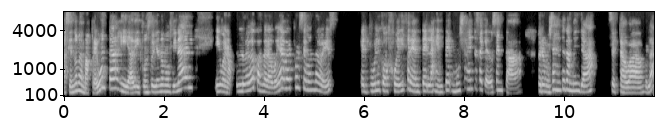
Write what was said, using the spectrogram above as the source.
haciéndome más preguntas y, y construyéndome un final. Y bueno, luego cuando la voy a ver por segunda vez, el público fue diferente, la gente, mucha gente se quedó sentada, pero mucha gente también ya se estaba, ¿verdad?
